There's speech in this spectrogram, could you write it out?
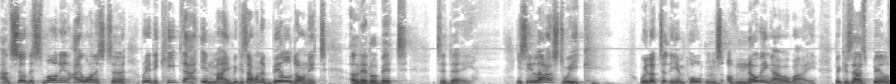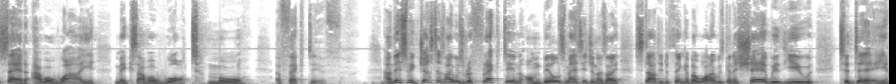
And so this morning, I want us to really keep that in mind because I want to build on it a little bit today. You see, last week, we looked at the importance of knowing our why because, as Bill said, our why makes our what more effective. And this week, just as I was reflecting on Bill's message and as I started to think about what I was going to share with you today,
